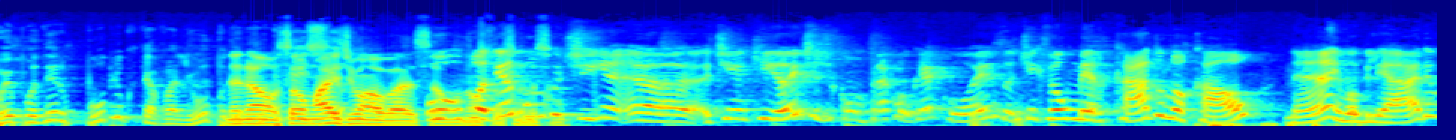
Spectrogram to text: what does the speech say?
Foi o poder público que avaliou. o poder Não, não, são é mais de uma avaliação. O não poder público assim. tinha, ah, tinha que, antes de comprar qualquer coisa, tinha que ver o mercado local, né, imobiliário,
